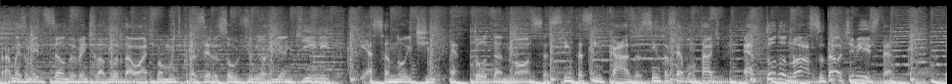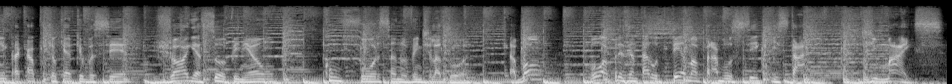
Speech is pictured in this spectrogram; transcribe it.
para mais uma edição do Ventilador da Ótima. Muito prazer, eu sou o Júnior Bianchini e essa noite é toda nossa. Sinta-se em casa, sinta-se à vontade. É tudo nosso, tá, otimista? Vem pra cá porque eu quero que você jogue a sua opinião com força no ventilador, tá bom? Vou apresentar o tema pra você que está demais.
